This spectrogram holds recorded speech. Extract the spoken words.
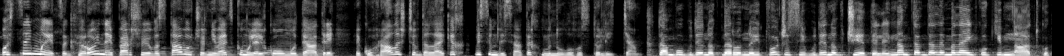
Ось цей мицик герой найпершої вистави у Чернівецькому ляльковому театрі, яку грали ще в далеких 80-х минулого століття. Там був будинок народної творчості і будинок вчителя. І нам там дали маленьку кімнатку.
